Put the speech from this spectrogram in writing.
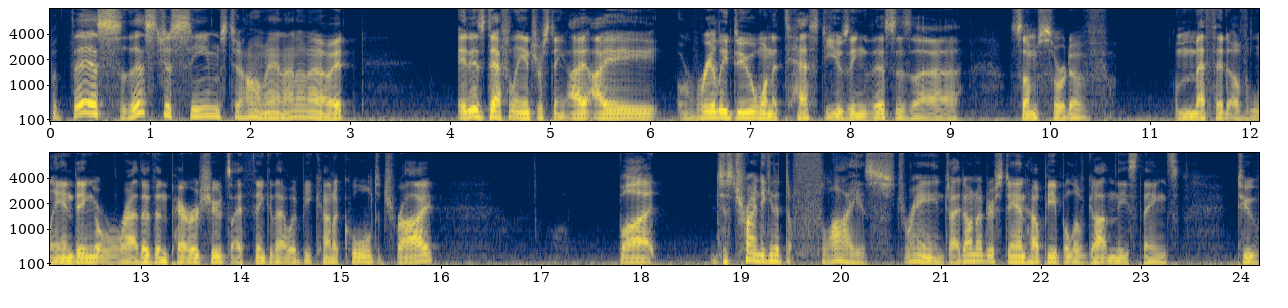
But this, this just seems to, oh man, I don't know. It it is definitely interesting. I, I really do want to test using this as a some sort of method of landing rather than parachutes. I think that would be kind of cool to try. But just trying to get it to fly is strange. I don't understand how people have gotten these things to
